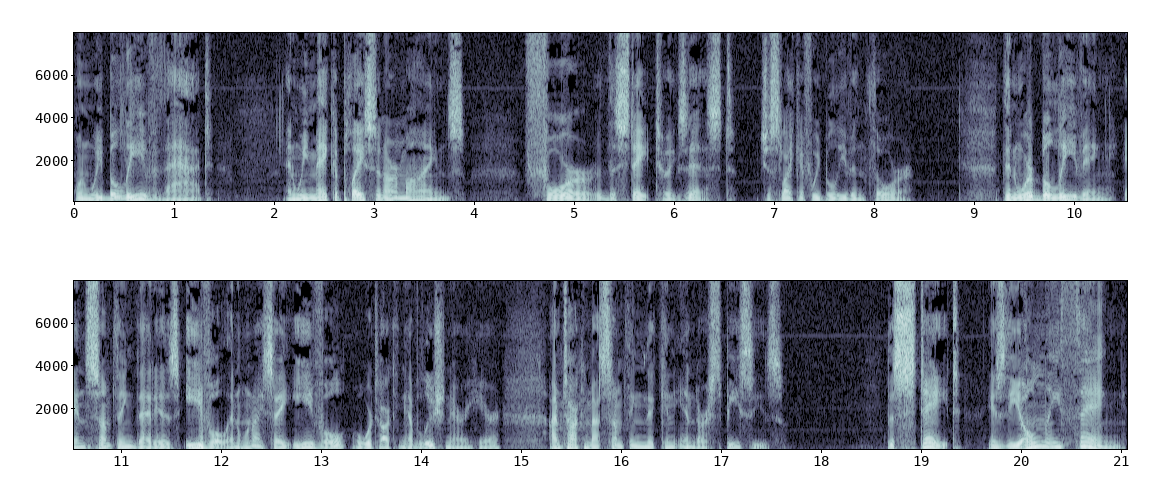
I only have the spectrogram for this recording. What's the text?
When we believe that and we make a place in our minds for the state to exist, just like if we believe in Thor, then we're believing in something that is evil. And when I say evil, well, we're talking evolutionary here, I'm talking about something that can end our species. The state is the only thing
